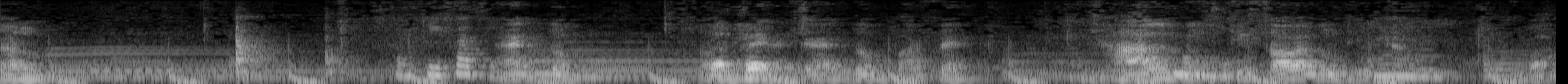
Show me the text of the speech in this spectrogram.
দারুণ। ঠিক আছে? একদম। হচ্ছে একদম পারফেক্ট ঝাল মিষ্টি সব একদম ঠিকঠাক বাহ।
